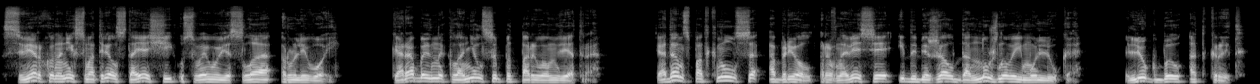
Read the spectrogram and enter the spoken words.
Сверху на них смотрел стоящий у своего весла рулевой. Корабль наклонился под порывом ветра. Эодан споткнулся, обрел равновесие и добежал до нужного ему люка. Люк был открыт.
